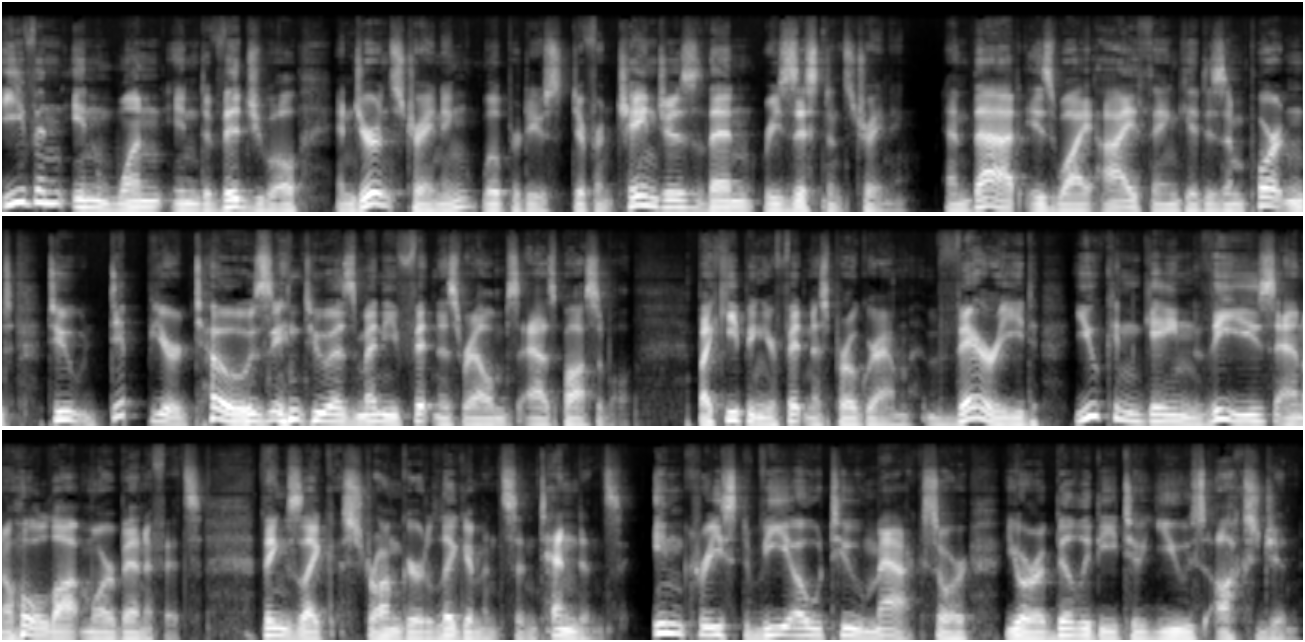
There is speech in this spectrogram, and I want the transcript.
Even in one individual, endurance training will produce different changes than resistance training. And that is why I think it is important to dip your toes into as many fitness realms as possible. By keeping your fitness program varied, you can gain these and a whole lot more benefits. Things like stronger ligaments and tendons, increased VO2 max or your ability to use oxygen,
